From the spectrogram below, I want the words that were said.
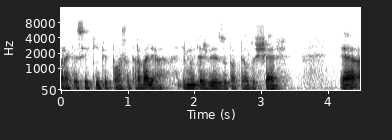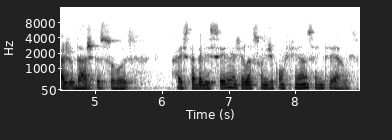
para que essa equipe possa trabalhar. E muitas vezes o papel do chefe é ajudar as pessoas a estabelecerem as relações de confiança entre elas,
